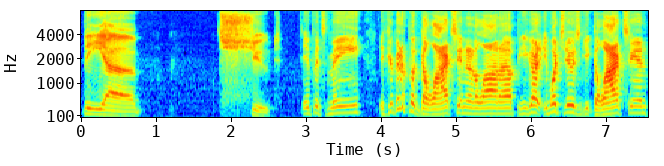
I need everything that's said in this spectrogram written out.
the uh, shoot. If it's me, if you're gonna put Galaxian in a lineup, you got what you do is you get Galaxian,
